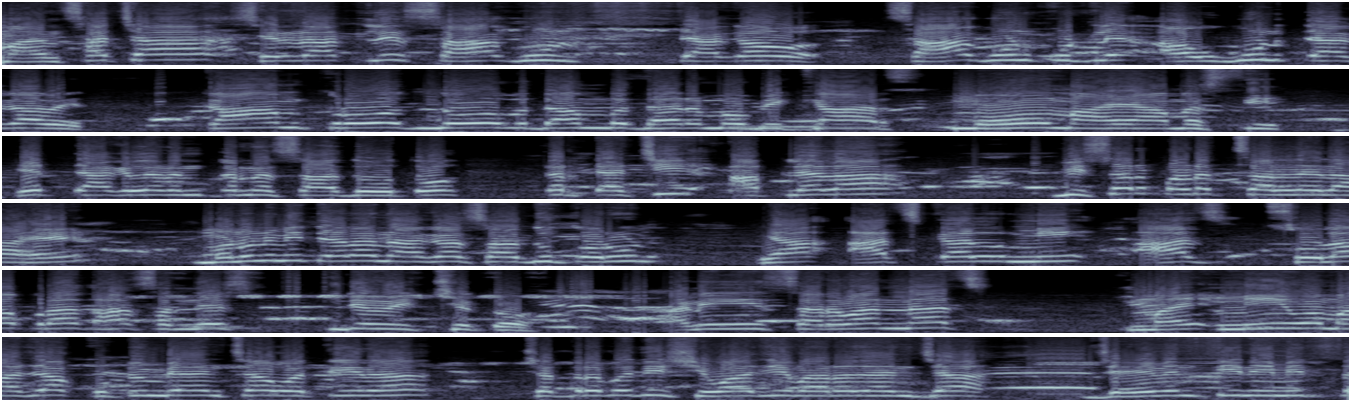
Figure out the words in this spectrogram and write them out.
माणसाच्या शरीरातले सहा गुण त्यागावं. सहा गुण कुठले? अवगुण त्यागावेत. काम क्रोध लोभ दंभ धर्म विकार मोह माया मस्ती हे त्यागल्यानंतर साधू होतो. तर त्याची आपल्याला विसर पडत चाललेला आहे. म्हणून मी त्याला नागा साधू करून ह्या आजकाल मी आज सोलापुरात हा संदेश देऊ इच्छितो. आणि सर्वांनाच मै- मी व माझ्या कुटुंबियांच्या वतीनं छत्रपती शिवाजी महाराजांच्या जयंती निमित्त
